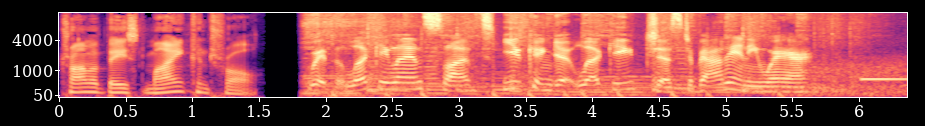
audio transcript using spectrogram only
trauma based mind control. With the Lucky Land slots, you can get lucky just about anywhere.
